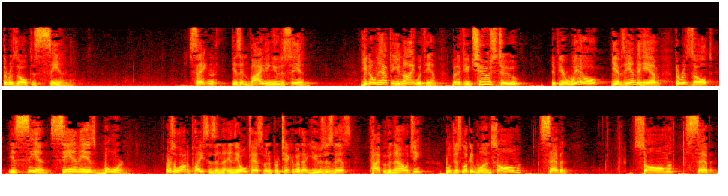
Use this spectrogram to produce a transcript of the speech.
the result is sin. Satan is inviting you to sin. You don't have to unite with him. But if you choose to, if your will gives in to him, the result is sin. Sin is born. There's a lot of places in the in the Old Testament in particular that uses this type of analogy. We'll just look at one. Psalm 7. Psalm 7.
